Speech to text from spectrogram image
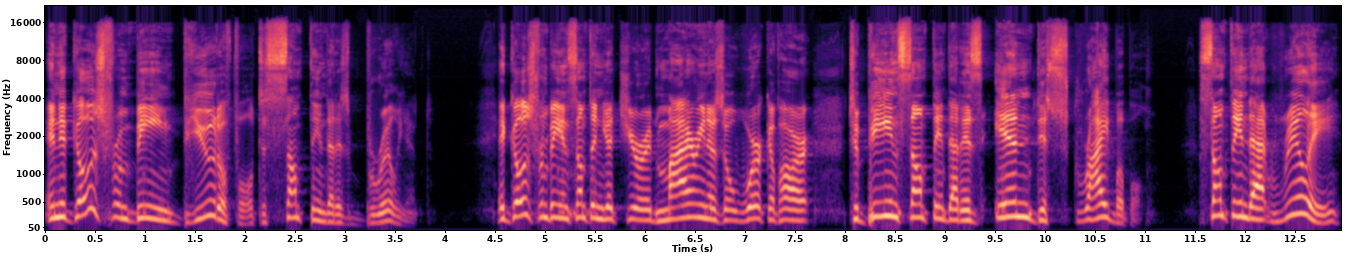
And it goes from being beautiful to something that is brilliant. It goes from being something that you're admiring as a work of art to being something that is indescribable, something that really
